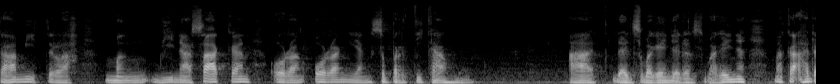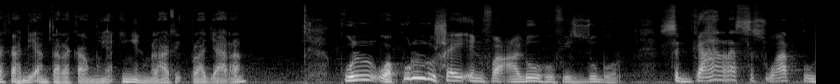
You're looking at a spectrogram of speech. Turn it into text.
kami telah membinasakan orang-orang yang seperti kamu dan sebagainya dan sebagainya, maka adakah di antara kamu yang ingin melari pelajaran? Kul wa kullu syai'in fa'aluhu fi zubur. Segala sesuatu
